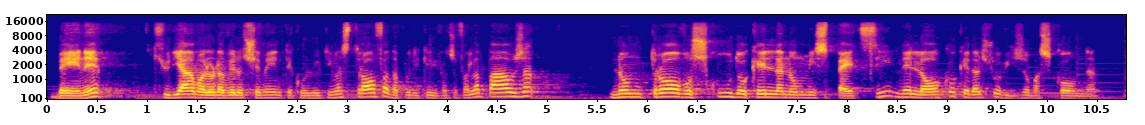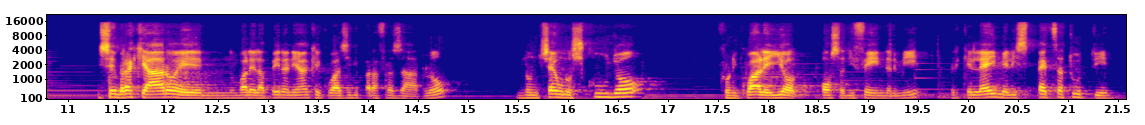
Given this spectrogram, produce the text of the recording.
Bene, chiudiamo allora velocemente con l'ultima strofa, dopodiché vi faccio fare la pausa. Non trovo scudo che ella non mi spezzi, né loco che dal suo viso m'asconda. Mi sembra chiaro e non vale la pena neanche quasi di parafrasarlo. Non c'è uno scudo con il quale io possa difendermi, perché lei me li spezza tutti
